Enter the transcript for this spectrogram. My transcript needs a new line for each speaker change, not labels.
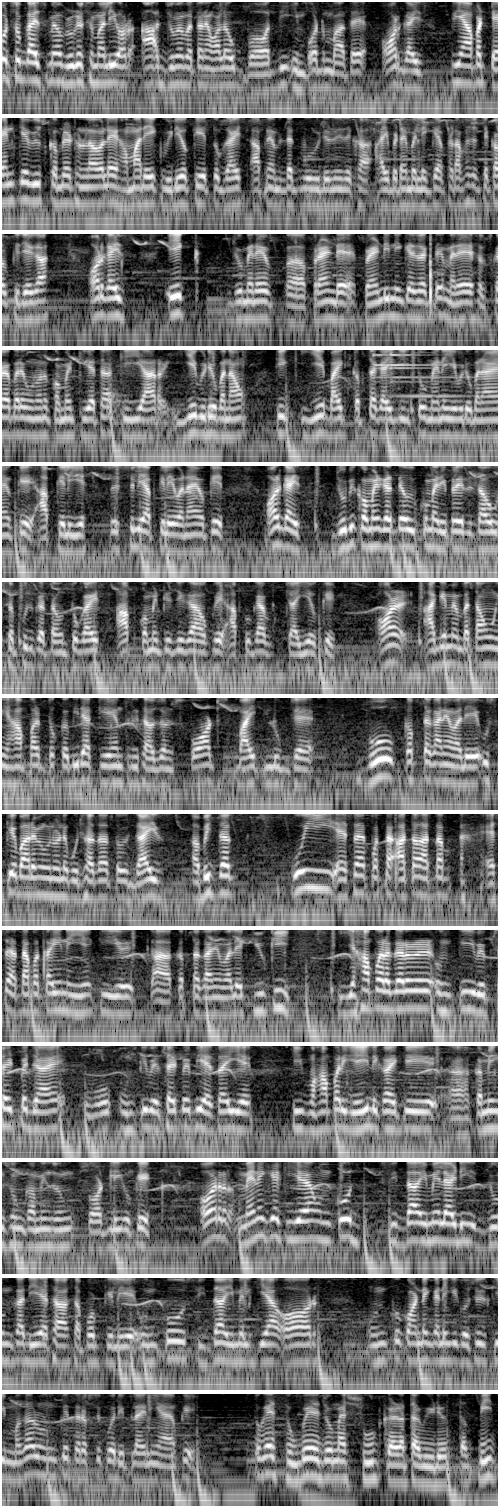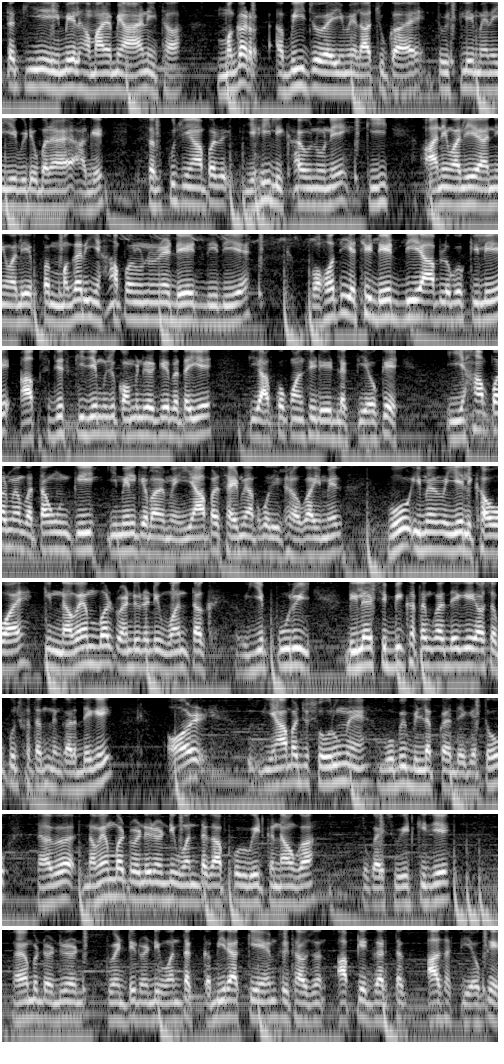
WhatsApp guys मैं ब्रुगर सिमाली और आज जो मैं बताने वाला हूँ, बहुत ही इंपॉर्टेंट बात है। और गाइस यहाँ पर 10 के व्यूज़ कंप्लीट होने वाले हमारे एक वीडियो के। तो गाइस आपने अभी तक वो वीडियो नहीं देखा, आई बटन में लिंक है, फटाफट से चेकआउट कीजिएगा। और गाइस एक जो मेरे फ्रेंड है फ्रेंड ही नहीं कह सकते, मेरे सब्सक्राइबर है, उन्होंने कमेंट किया था कि यार, ये वीडियो बनाओ कि ये बाइक कब तक आएगी। तो मैंने ये वीडियो बनाया है ओके आपके लिए स्पेशली आपके लिए बनाया ओके और गाइस जो भी कमेंट करते हैं, उसको मैं रिप्लाई देता हूँ, सब कुछ करता हूँ। तो गाइस आप कमेंट कीजिएगा ओके आपको क्या चाहिए ओके और आगे मैं बताऊँ, यहाँ पर तो कबीरा के M three thousand sports bike look जो है, वो कब तक आने वाले है? उसके बारे में उन्होंने पूछा था तो गाइज़ अभी तक कोई ऐसा पता, आता आता, ऐसा आता पता ही नहीं है कि ये कब तक आने वाले क्योंकि यहाँ पर अगर उनकी वेबसाइट पे जाएँ, वो, उनकी वेबसाइट पे भी ऐसा ही है कि वहाँ पर यही लिखा है कि coming soon coming soon shortly okay और मैंने क्या किया, उनको सीधा ईमेल आईडी जो उनका दिया था सपोर्ट के लिए, उनको सीधा ईमेल किया और उनको कांटेक्ट करने की कोशिश की, मगर उनके तरफ़ से कोई रिप्लाई नहीं आया ओके तो गए सुबह जो मैं शूट कर रहा था वीडियो तभी तक ये ईमेल हमारे में आया नहीं था, मगर अभी जो है ईमेल आ चुका है तो इसलिए मैंने ये वीडियो बनाया है आगे। सब कुछ यहाँ पर यही लिखा है उन्होंने कि आने वाली है, आने वाली है, पर मगर यहाँ पर उन्होंने डेट दी दी है। बहुत ही अच्छी डेट दी है आप लोगों के लिए। आप सजेस्ट कीजिए मुझे कमेंट करके बताइए कि आपको कौन सी डेट लगती है ओके यहाँ पर मैं बताऊँ उनकी ईमेल के बारे में, यहाँ पर साइड में आपको दिख रहा होगा ईमेल वो ईमेल में ये लिखा हुआ है कि नवंबर 2021 तक ये पूरी डीलरशिप भी ख़त्म कर देगी और सब कुछ ख़त्म कर देगी। और यहाँ पर जो शोरूम है, वो भी बिल्डअप कर देंगे। तो नवंबर 2021 तक आपको वेट करना होगा। तो गाइस वेट कीजिए। नवंबर 2021 तक कबीरा के एम थ्री थाउज़ेंड आपके घर तक आ सकती है ओके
